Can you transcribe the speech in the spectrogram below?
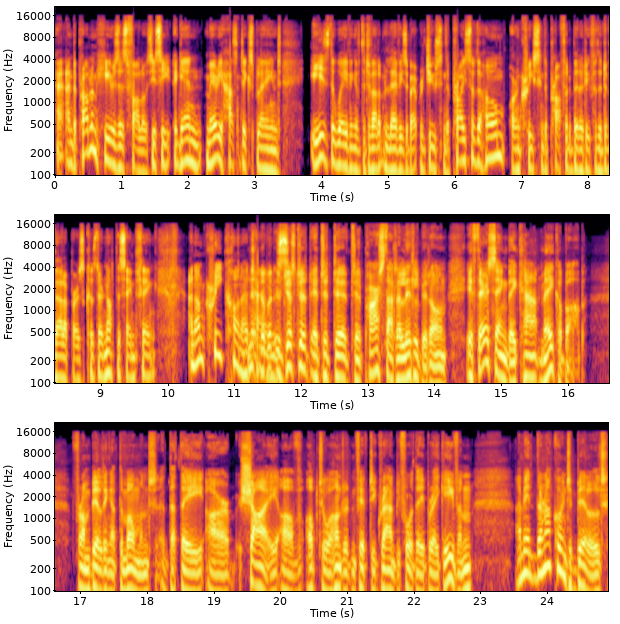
And the problem here is as follows. You see, again, Mary hasn't explained is the waiving of the development levies about reducing the price of the home or increasing the profitability for the developers? Because they're not the same thing. And on Croí Cónaithe no, no, but just to, to, to, to parse that a little bit on, if they're saying they can't make a bob, from building at the moment that they are shy of up to 150 grand before they break even. I mean, they're not going to build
